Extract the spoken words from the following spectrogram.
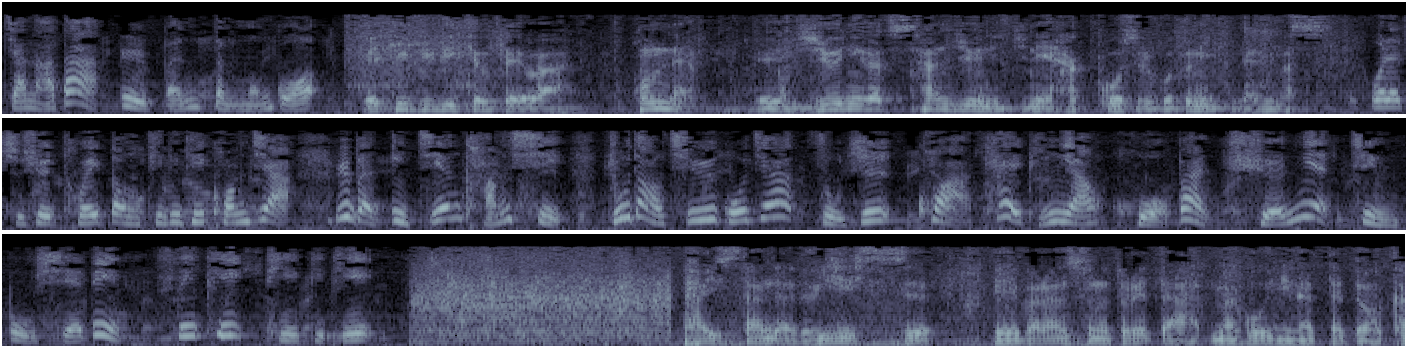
加拿大、日本等盟国。TPP 协定は本年12月30日に発行することになります。为了持续推动 TPP 框架，日本一肩扛起，主导其余国家组织跨太平洋伙伴全面进步协定 （CPTPP）。 ハイスタンダードを維持しつつ、バランスの取れたまあ合意になったと考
